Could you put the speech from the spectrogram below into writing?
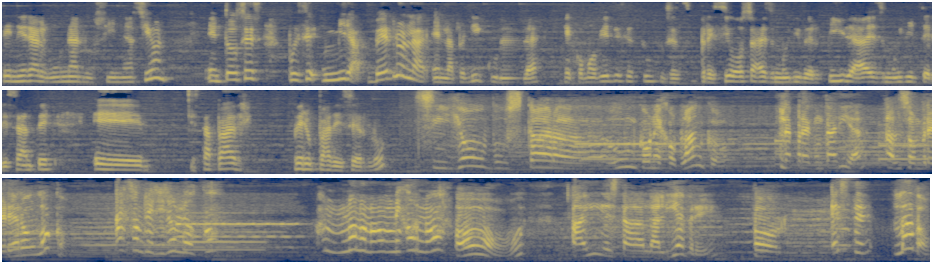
tener alguna alucinación. Entonces, pues eh, mira, verlo en la, en la película, que como bien dices tú, pues es preciosa, es muy divertida, es muy interesante, está padre, pero padecerlo. Si yo buscara un conejo blanco, le preguntaría al sombrerero loco. ¿Al sombrerero loco? No, no, no, mejor no. Oh, ahí está la liebre por este lado.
